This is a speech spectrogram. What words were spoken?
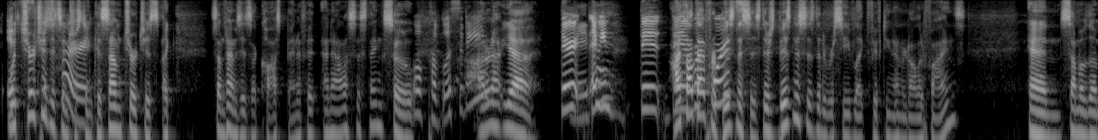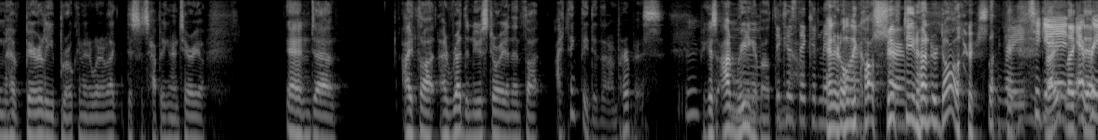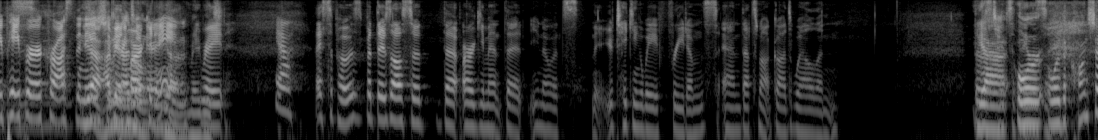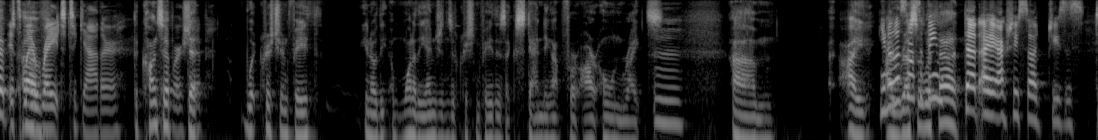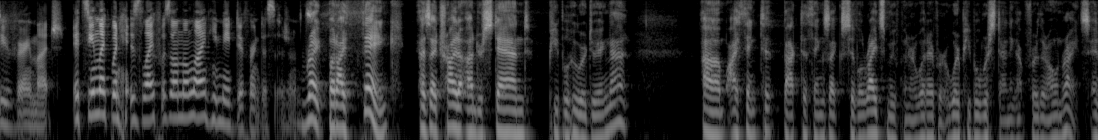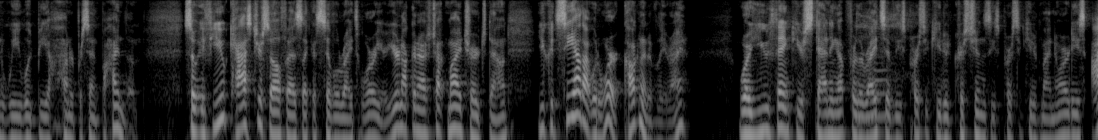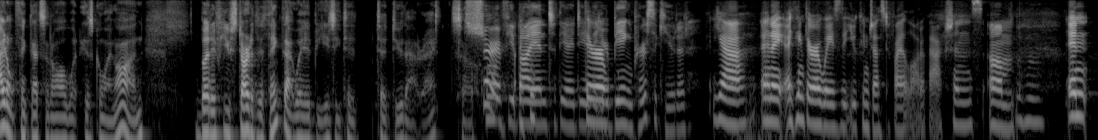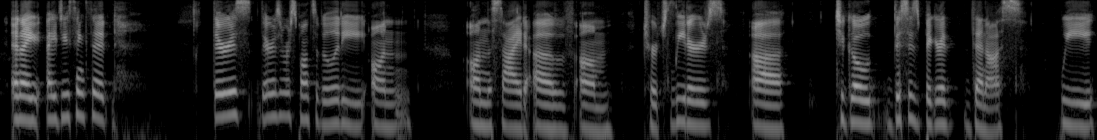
with churches it's, hard. interesting because some churches like sometimes it's a cost benefit analysis thing so Well, publicity. i don't know yeah There, I mean, the, the i thought that for businesses there's businesses that have received like $1500 fines and some of them have barely broken it or whatever like this is happening in ontario and uh, i thought i read the news story and then thought i think they did that on purpose because i'm reading about them Mm. Because now. they could make and it only more. cost Sure. $1500 like, Right. to get Like every the- paper across the Yeah, nation. I mean, with I marketing. yeah, name. maybe right. Yeah. I suppose, but there's also the argument that you know it's you're taking away freedoms, and that's not God's will, and those yeah or or the concept it's my right to gather. the concept worship. that what Christian faith, you know, the one of the engines of Christian faith is like standing up for our own rights. Mm. Um, I You know, I that's not something that. that. I actually saw Jesus do very much. It seemed like when his life was on the line, he made different decisions. Right, but I think as I try to understand people who are doing that, um, I think to, back to things like civil rights movement or whatever, where people were standing up for their own rights, and we would be hundred percent behind them. So if you cast yourself as like a civil rights warrior, you're not going to shut my church down. You could see how that would work cognitively, right? Where you think you're standing up for the rights of these persecuted Christians, these persecuted minorities. I don't think that's at all what is going on. But if you started to think that way, it'd be easy to to do that, right? So Sure, if you buy into the idea there that are- you're being persecuted. Yeah, and I, I think there are ways that you can justify a lot of actions. Um, Mm-hmm. and and I, I do think that there is there is a responsibility on on the side of um, church leaders, uh, to go. This is bigger than us. We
